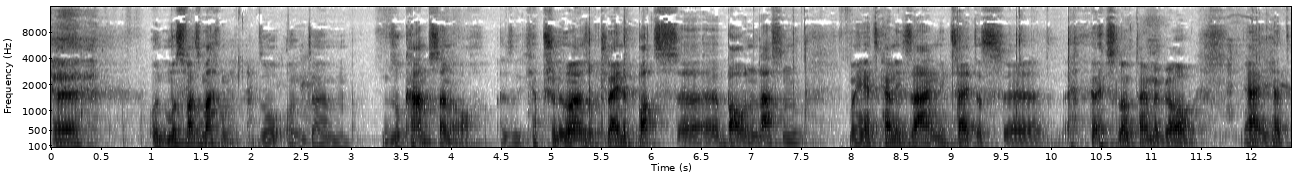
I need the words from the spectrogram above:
äh, und muss was machen. So und ähm, so kam es dann auch. Also ich habe schon immer so kleine Bots äh, bauen lassen. Jetzt kann ich sagen, die Zeit ist, äh, long time ago. Ja, ich hatte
